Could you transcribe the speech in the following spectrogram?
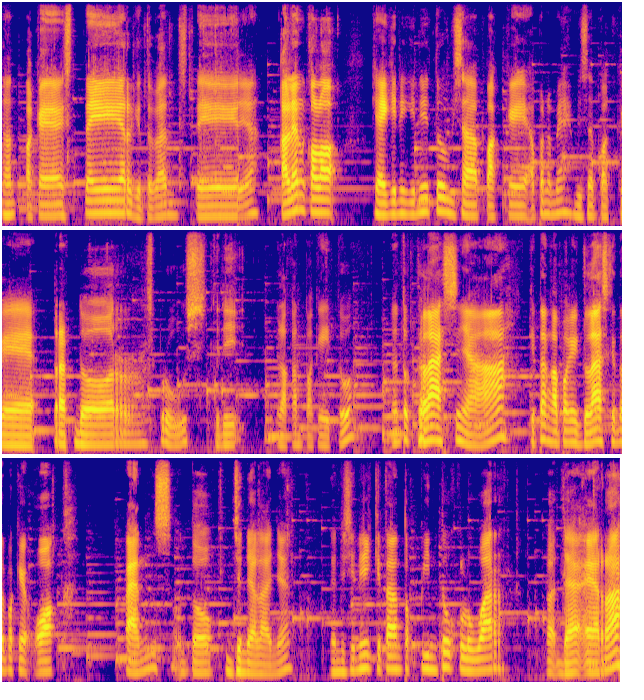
nanti pakai stair gitu kan stair ya. Kalian kalau kayak gini-gini tuh bisa pakai apa namanya bisa pakai trapdoor spruce. Jadi silakan pakai itu. Dan untuk gelasnya kita nggak pakai gelas kita pakai oak fence untuk jendelanya. Dan di sini kita untuk pintu keluar ke daerah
